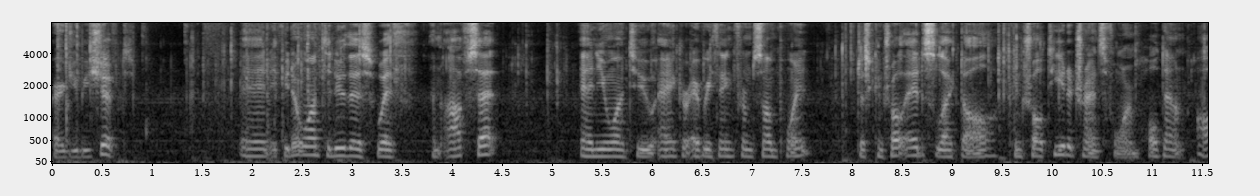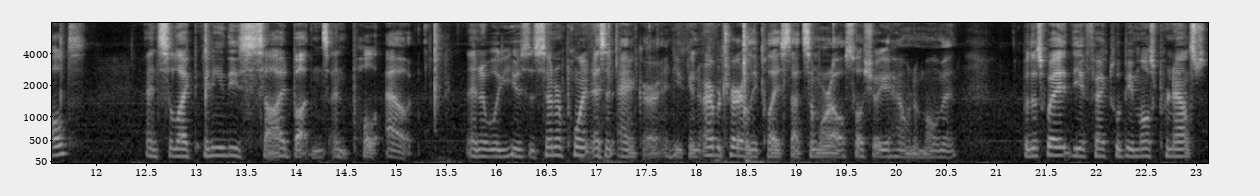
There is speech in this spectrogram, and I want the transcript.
RGB shift. And if you don't want to do this with an offset and you want to anchor everything from some point, just Control A to select all, Control T to transform, hold down Alt and select any of these side buttons and pull out. And it will use the center point as an anchor and you can arbitrarily place that somewhere else. I'll show you how in a moment. But this way the effect will be most pronounced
